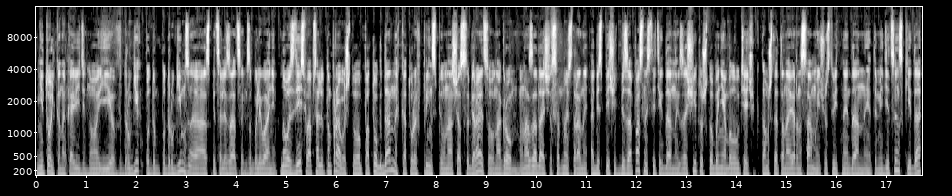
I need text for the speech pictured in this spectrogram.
не только на ковиде, но и в других, по, по другим э, специализациям, заболеваниям. Но здесь вы абсолютно правы, что поток данных, который, в принципе, у нас сейчас собирается, он огромный. У нас задача, с одной стороны, обеспечить безопасность этих данных, защиту, чтобы не было утечек, потому что это, наверное, самые чувствительные данные, это медицинские, да.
